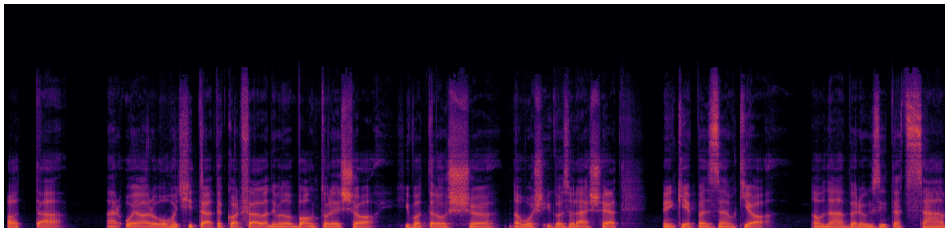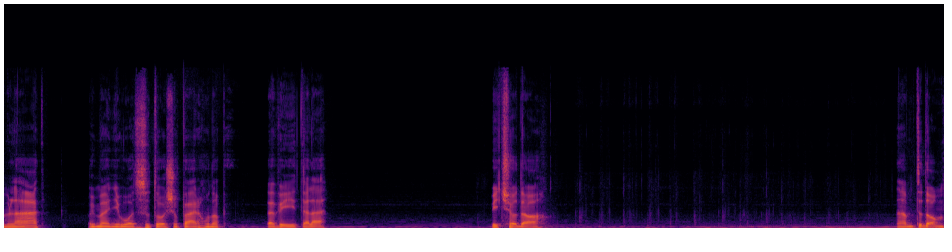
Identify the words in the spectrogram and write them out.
adta már olyanról, hogy hitelt akar felvenni a banktól, és a hivatalos navos igazolás helyett fényképezzem ki a navnál berögzített számlát, hogy mennyi volt az utolsó pár hónap bevétele. Micsoda? Nem tudom.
